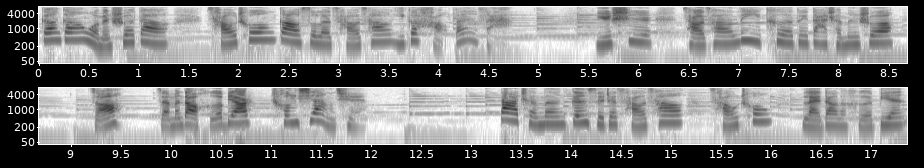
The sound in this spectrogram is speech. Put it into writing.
刚刚我们说到，曹冲告诉了曹操一个好办法，于是曹操立刻对大臣们说：“走，咱们到河边称象去。”大臣们跟随着曹操、曹冲来到了河边，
